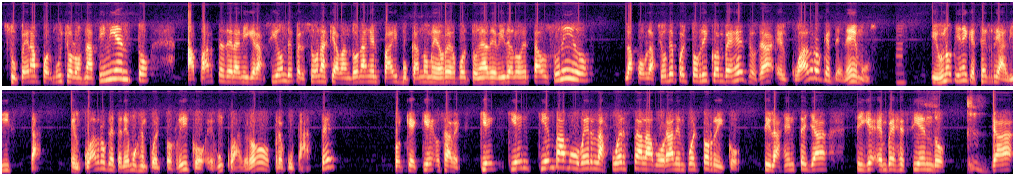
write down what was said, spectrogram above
superan por mucho los nacimientos, aparte de la migración de personas que abandonan el país buscando mejores oportunidades de vida en los Estados Unidos, la población de Puerto Rico envejece, o sea, el cuadro que tenemos, y uno tiene que ser realista, el cuadro que tenemos en Puerto Rico es un cuadro preocupante, porque quién, ¿sabe? ¿Quién, quién, quién va a mover la fuerza laboral en Puerto Rico si la gente ya sigue envejeciendo? Ya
